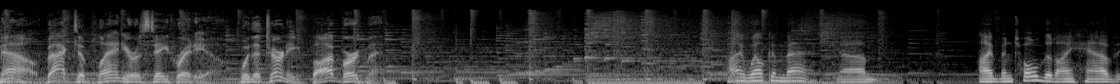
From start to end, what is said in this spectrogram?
Now, back to Plan Your Estate Radio with attorney Bob Bergman. Hi, welcome back. Um, I've been told that I have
